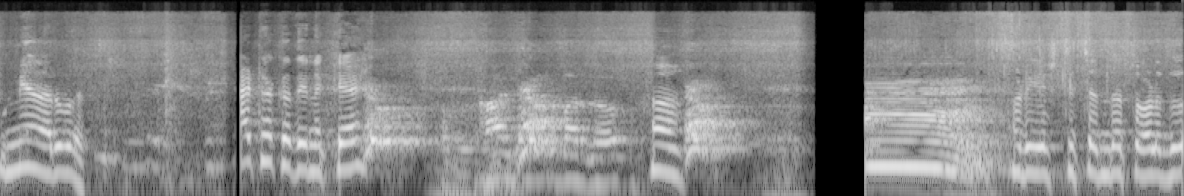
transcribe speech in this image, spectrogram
ಪುಣ್ಯ ಅರುವ ಮ್ಯಾಟ್ ಹಾಕೋದೇನಕ್ಕೆ ಹಾಂ. ನೋಡಿ ಎಷ್ಟು ಚಂದ ತೊಳೆದು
